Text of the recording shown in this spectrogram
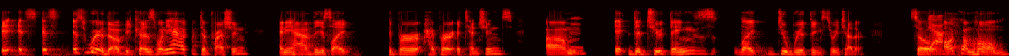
it, it's it's it's weird though because when you have depression and you have these like super hyper attentions, um, Mhm. it, the two things like do weird things to each other. So Yeah. I'll come home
